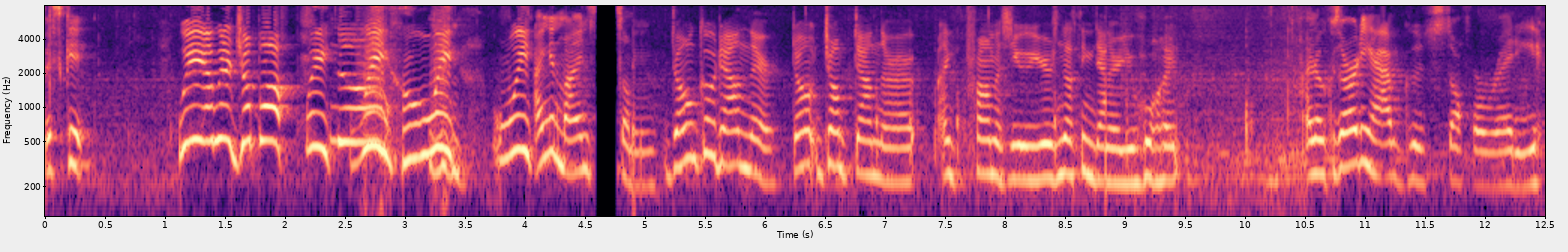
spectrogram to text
biscuit. Wait, I'm gonna jump off. Wait, wait, wait, wait. I'm gonna mine something. Don't go down there. Don't jump down there. I, I promise you, there's nothing down there you want. I know, because I already have good stuff already.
